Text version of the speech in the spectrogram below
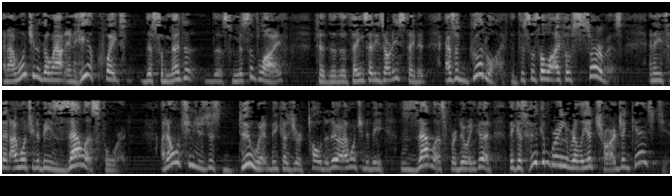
and I want you to go out, and he equates the submissive, the submissive life to the, things that he's already stated as a good life, that this is a life of service. And he said, I want you to be zealous for it. I don't want you to just do it because you're told to do it. I want you to be zealous for doing good. Because who can bring really a charge against you?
